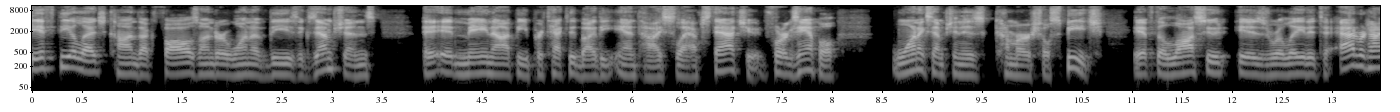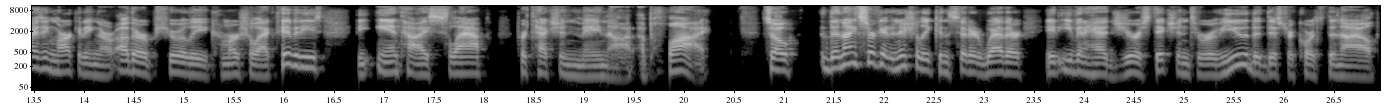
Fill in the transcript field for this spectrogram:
If the alleged conduct falls under one of these exemptions, it may not be protected by the anti SLAPP statute. For example, one exemption is commercial speech if the lawsuit is related to advertising, marketing, or other purely commercial activities, the anti SLAPP protection may not apply. So the Ninth Circuit initially considered whether it even had jurisdiction to review the district court's denial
